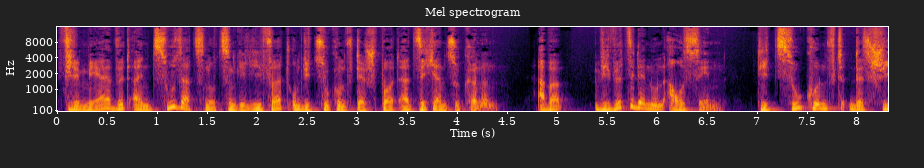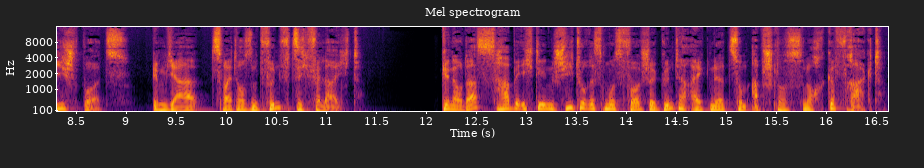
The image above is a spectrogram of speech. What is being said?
Vielmehr wird ein Zusatznutzen geliefert, um die Zukunft der Sportart sichern zu können. Aber wie wird sie denn nun aussehen? Die Zukunft des Skisports. Im Jahr 2050 vielleicht. Genau das habe ich den Skitourismusforscher Günther Eigner zum Abschluss noch gefragt.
